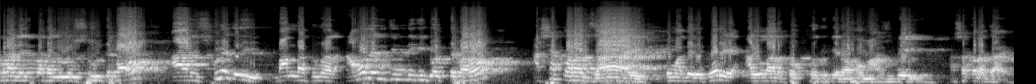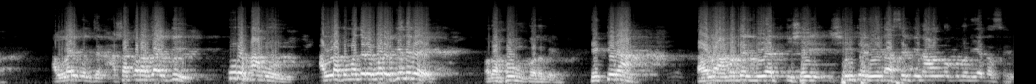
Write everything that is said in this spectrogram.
কোরআনের কথাগুলো শুনতে পারো আর শুনে যদি বান্দা তোমার আমলের জিন্দেগি করতে পারো, আশা করা যায় তোমাদের উপরে আল্লাহর পক্ষ থেকে রহম আসবে। আশা করা যায়। আল্লাহ বলছেন, আশা করা যায় কি? তুরহামুন আল্লাহ তোমাদের উপরে কি দেবে? রহম করবে। ঠিক কিনা? তাহলে আমাদের নিয়াত কি সেই সেইটা নিয়াত আছে কিনা? অন্য কোনো নিয়াত আছে?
